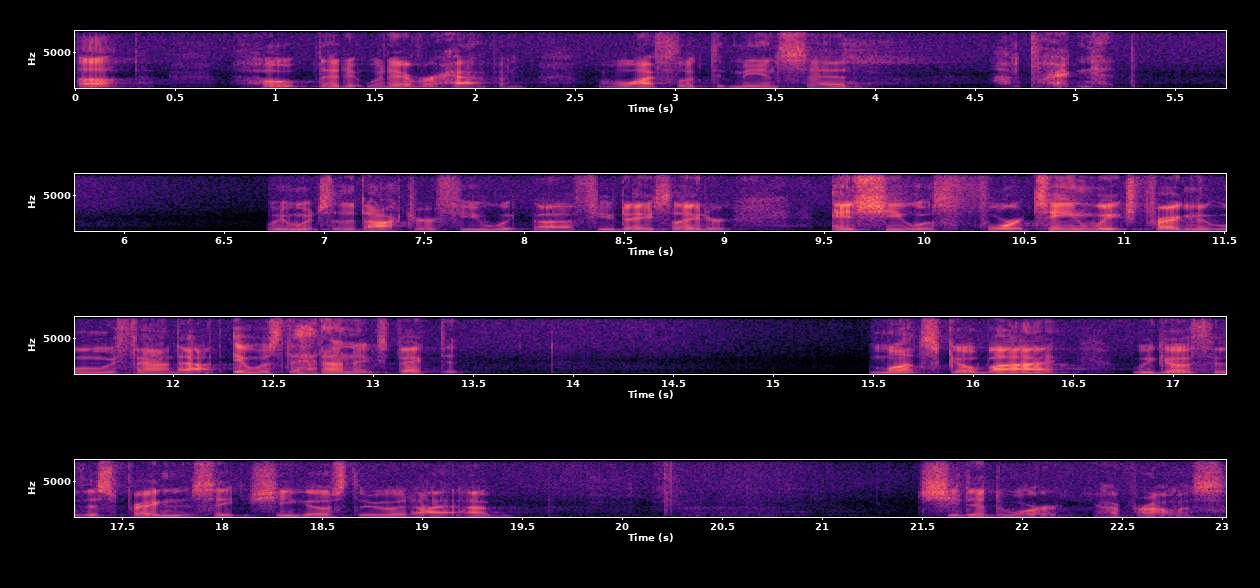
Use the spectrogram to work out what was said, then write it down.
up hope that it would ever happen, my wife looked at me and said, I'm pregnant. We went to the doctor a few, uh, few days later, and she was 14 weeks pregnant when we found out. It was that unexpected. Months go by. We go through this pregnancy. She goes through it. I, I she did the work, I promise.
